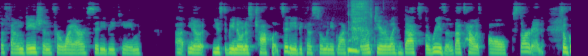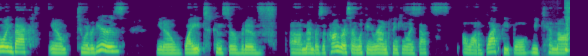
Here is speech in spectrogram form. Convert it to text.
the foundation for why our city became uh, you know, used to be known as Chocolate City because so many black people lived here. Like that's the reason. That's how it all started. So going back, you know, 200 years, you know, white conservative uh, members of Congress are looking around thinking like that's a lot of black people. We cannot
